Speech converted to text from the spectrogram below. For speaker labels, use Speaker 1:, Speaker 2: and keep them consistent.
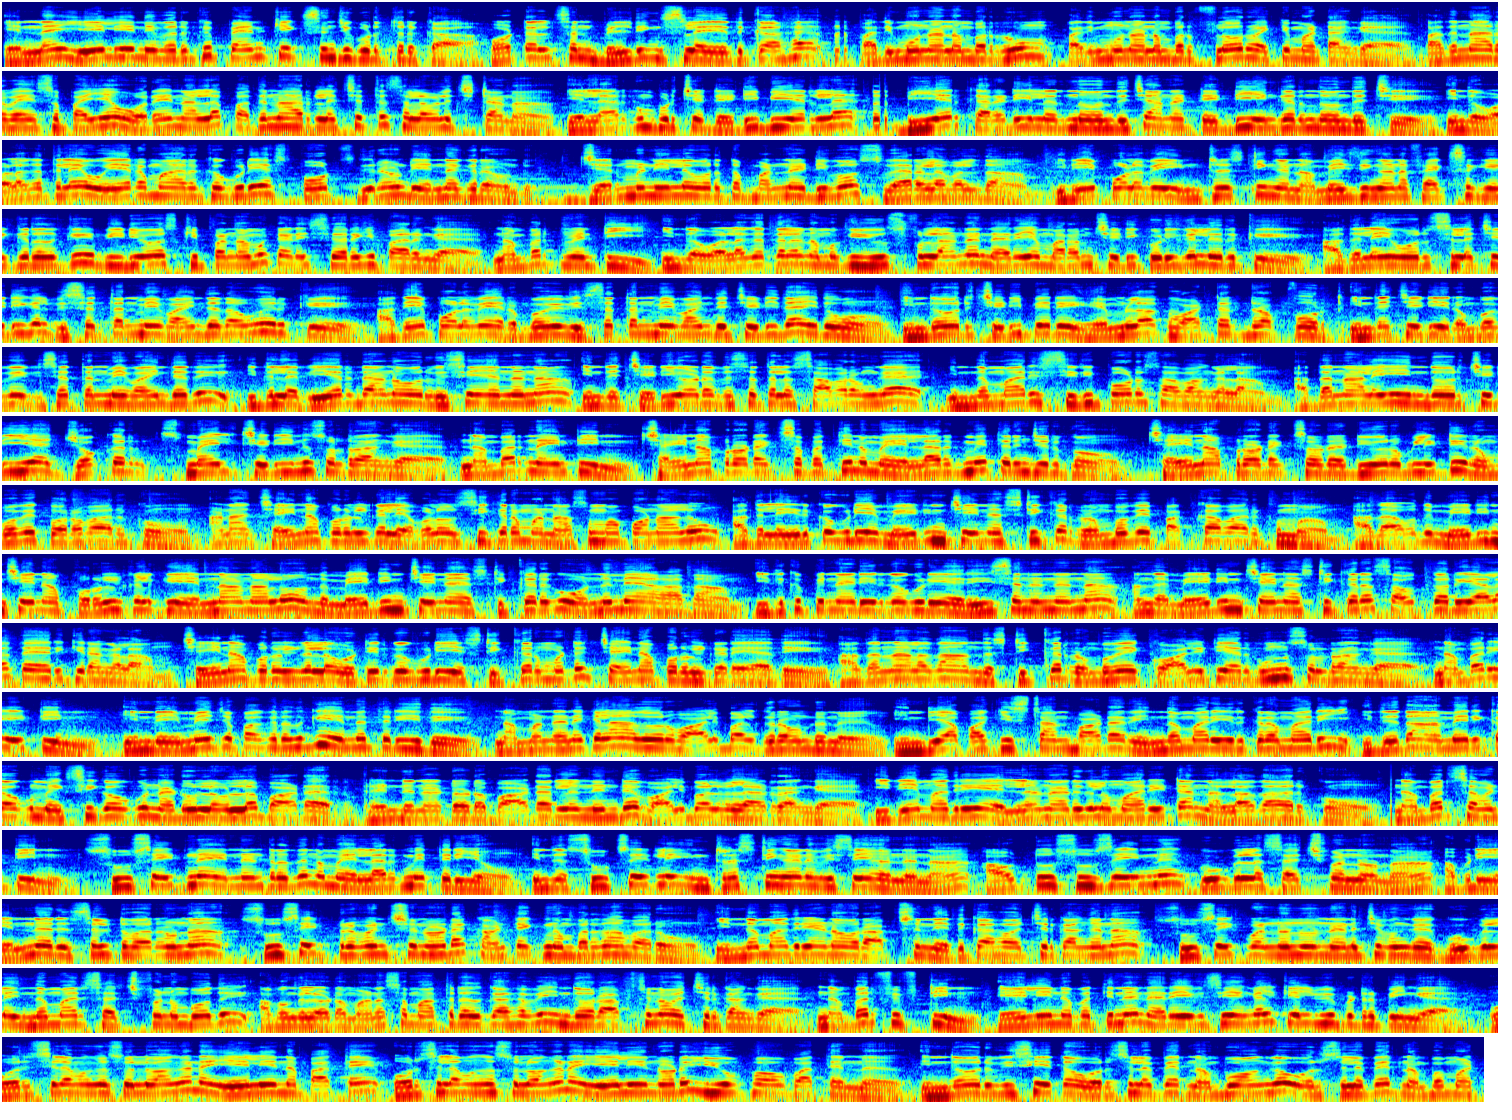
Speaker 1: என்ன ஏலியன் இவருக்கு பேன்கேக் செஞ்சு கொடுத்துருக்கா? ஹோட்டல்ஸ் அண்ட் பில்டிங்ஸ்ல எதுக்காக? பதிமூணாம் நம்பர் ரூம் பதிமூணாம் நம்பர் ஃப்ளோர் வைக்க மாட்டாங்க. பதினாறு வயசு பையன் ஒரே நாள்ல பதினாறு லட்சத்தை செலவழிச்சிட்டானா? எல்லாருக்கும் பிடிச்ச டெடி பியர்ல பியர் கரடியில இருந்து வந்துச்சு ஆனா டெட்டி எங்க இருந்து வந்துச்சு? இந்த உலகத்திலே உயரமா இருக்கக்கூடிய ஸ்போர்ட்ஸ் கிரவுண்ட் என்ன கிரவுண்ட் ஜெர்மனில ஒருத்த பண்ண டிவோர்ஸ் வேற லெவல் தான். இதே போலவே இன்ட்ரெஸ்டிங் அண்ட் அமேசிங்கான ஃபேக்ட்ஸை கேட்கறதுக்கு வீடியோ ஸ்கிப் பண்ணாம கடைசி வரைக்கும் பாருங்க. நம்பர் 20 இந்த உலகத்துல நமக்கு யூஸ்ஃபுல்லான நிறைய மரம் செடி கொடிகள் இருக்கு. அதுலயும் ஒரு சில செடிகள் விஷத்தன்மை வாய்ந்ததாகவும் இருக்கு. அதே போலவே ரொம்பவே விஷத்தன்மை வாய்ந்த செடி தான் இதுவும். இந்த ஒரு செடி பேரு ஹெம்லாக் வாட்டர் டிராப் ஃபோர்ட் இந்த செடி ரொம்பவே விஷத்தன்மை வாய்ந்தது. இதுல வியர்டான ஒரு விஷயம் என்னன்னா இந்த செடியோட விஷத்துல சாவறவங்க இந்த மாதிரி சிரிப்போட சாவாங்களாம். அதனாலேயே இந்த ஒரு செடியை ஜோக்கர் ஸ்மைல் செடின்னு சொல்றாங்க. நம்பர் 19 சைனா ப்ராடக்ட்ஸை பத்தி நம்ம எல்லாருக்குமே தெரிஞ்சிருக்கோம். சைனா ப்ராடக்ட்ஸோட டியூரபிலிட்டி ரொம்பவே குறவா இருக்கும். ஆனா சைனா பொருட்கள் எவ்வளவு சீக்கிரமா நாசமா போனாலும் அதுல இருக்கக்கூடிய மேட் இன் சைனா ஸ்டிக்கர் ரொம்பவே பக்காவா இருக்குமாம். அதாவது மேட் இன் சைனா பொருட்களுக்கு என்ன ஆனாலும் அந்த மேட் இன் சைனா ஸ்டிக்கருக்கு ஒண்ணுமே ஆகாதாம். இதுக்கு பின்னாடி இருக்கக்கூடிய ரீசன் என்னன்னா அந்த மேட் இன் சைனா ஸ்டிக்கரை சவுத் கொரியால தயாரிக்கிறாங்களாம். சைனா பொருட்களில் ஒட்டிருக்கக்கூடிய ஸ்டிக்கர் மட்டும் சைனா பொருள் கிடையாது. அதனால தான் அந்த ஸ்டிக்கர் ரொம்பவே குவாலிட்டியா இருக்கும்னு சொல்றாங்க. நம்பர் 18 இந்த இமேஜை பாக்குறதுக்கு என்ன தெரியுது? நம்ம நினைக்கலாம் அது ஒரு வாலிபால் கிரவுண்டுன்னு இந்தியா பாகிஸ்தான் பார்டர் இந்த மாதிரி இருக்கிற மாதிரி இதுதான் அமெரிக்காவுக்கும் மெக்சிகோவுக்கும் நடுவுல உள்ள பார்டர் ரெண்டு நாட்டோட பார்டர்ல நின்று வாலிபால் விளையாடுறாங்க. இதே மாதிரியே எல்லா நாடுகளும் மாறிட்டா நல்லா தான் இருக்கும். நம்பர் 17 சூசைட்னா என்னன்றது நம்ம எல்லாருக்குமே தெரியும். இந்த சூசைட்ல இன்ட்ரெஸ்டிங்கான விஷயம் என்னன்னா ஹவு டு சூசைட்னு கூகுள்ல சர்ச் பண்ணோம்னா அப்படி என்ன ரிசல்ட் வரும்னா சூசைட் ப்ரிவென்ஷனோட கான்டாக்ட் நம்பர் தான் வரும். இந்த மாதிரியான ஒரு ஆப்ஷன் எதுக்காக வச்சிருக்காங்கன்னா சூசைட் பண்ணணும்னு நினைச்சவங்க கூகுள்ல இந்த மாதிரி சர்ச் பண்ணும்போது அவங்களோட மனசை மாத்துறதுக்காகவே இந்த ஒரு ஆப்ஷனை வச்சிருக்காங்க. நம்பர் 15 ஏலியனை பத்தின நிறைய விஷயங்கள் கேள்விப்பட்டிருப்பீங்க. ஒரு சிலவங்க சொல்லுவாங்க நான் ஏலியனை பார்த்தேன். ஒரு சிலவங்க சொல்லுவாங்க நான் ஏலியனோட யூஎஃப்ஓவை பார்த்தேன்னு. இந்த ஒரு விஷயத்தை ஒரு சில பேர் நம்புவாங்க ஒரு சில பேர் நம்ப மாட்டாங்க.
